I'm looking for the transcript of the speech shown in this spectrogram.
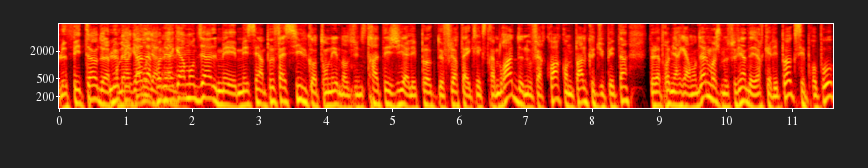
le, Pétain de la le Première Pétain Guerre de mondiale. la Première Guerre mondiale, mais mais c'est un peu facile quand on est dans une stratégie à l'époque de flirt avec l'extrême droite de nous faire croire qu'on ne parle que du Pétain de la Première Guerre mondiale. Moi, je me souviens d'ailleurs qu'à l'époque, ces propos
